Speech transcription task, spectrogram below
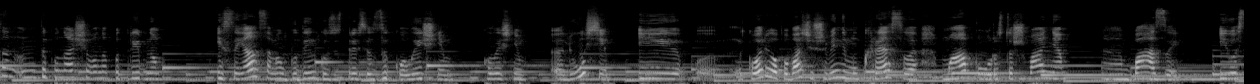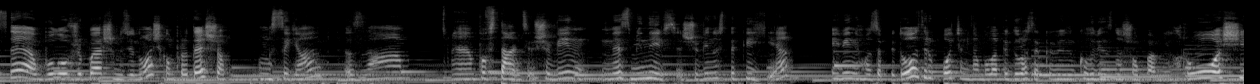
це, типу, на що воно потрібно. І Саян саме в будинку зустрівся з колишнім колишнім е, Люсі, і е, Коріо побачив, що він йому кресле мапу розташування е, бази. І ось це було вже першим дзвіночком про те, що Сиян за повстанців, що він не змінився, що він ось такий є, і він його запідозрив. Потім там була підозра, коли він знайшов певні гроші.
